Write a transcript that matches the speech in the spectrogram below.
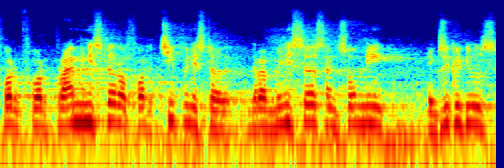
for, for prime minister or for chief minister. There are ministers and so many executives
